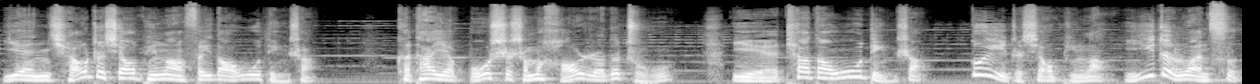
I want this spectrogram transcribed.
眼瞧着萧平浪飞到屋顶上，可他也不是什么好惹的主，也跳到屋顶上。对着萧平浪一阵乱刺，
